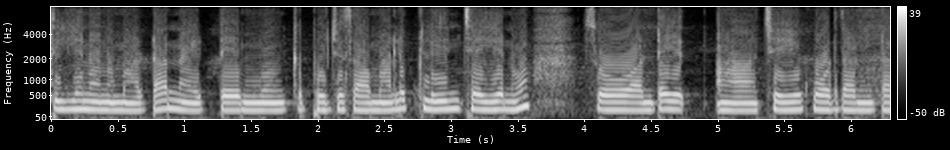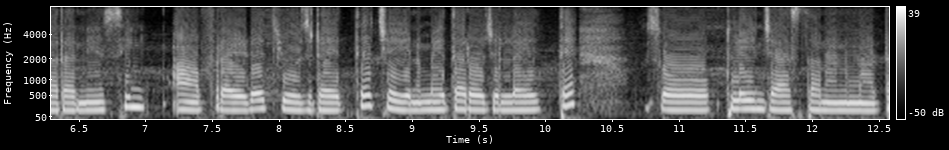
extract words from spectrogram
తీయను అనమాట నైట్ టైం ఇంకా పూజ సామాన్లు క్లీన్ చేయను సో అంటే చేయకూడదు అంటారనేసి ఆ ఫ్రైడే ట్యూస్డే అయితే చేయను మిగతా రోజుల్లో అయితే సో క్లీన్ చేస్తానన్నమాట.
